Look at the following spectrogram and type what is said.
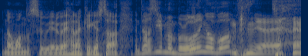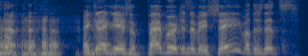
En dan wandelt ze weer weg. En dan kijk ik er staan. En dat is hier mijn beloning of wat? Ja, ja. Ik krijg niet eens een bijbeurt in de wc. Wat is dit?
